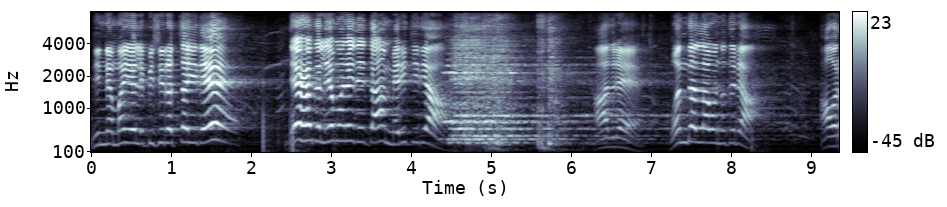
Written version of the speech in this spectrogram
ನಿನ್ನ ಮೈಯಲ್ಲಿ ಬಿಸಿ ರಕ್ತ ಇದೆ. ದೇಹದಲ್ಲಿ ಯಮನ ಇದೆ ಅಂತ ಮೆರಿತಿದ್ಯಾ? ಆದ್ರೆ ಒಂದಲ್ಲ ಒಂದು ದಿನ ಅವರ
